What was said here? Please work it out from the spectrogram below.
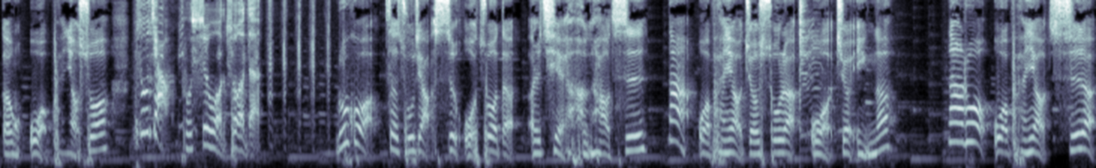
跟我朋友说，猪脚不是我做的。如果这猪脚是我做的，而且很好吃，那我朋友就输了，我就赢了。那若我朋友吃了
